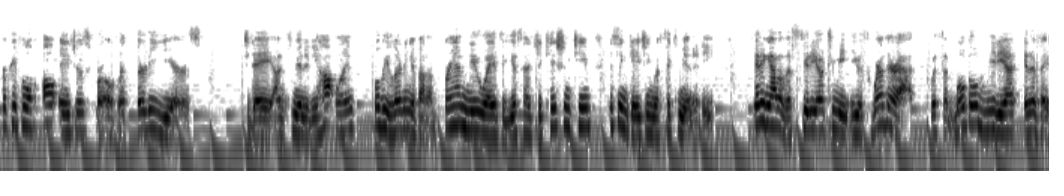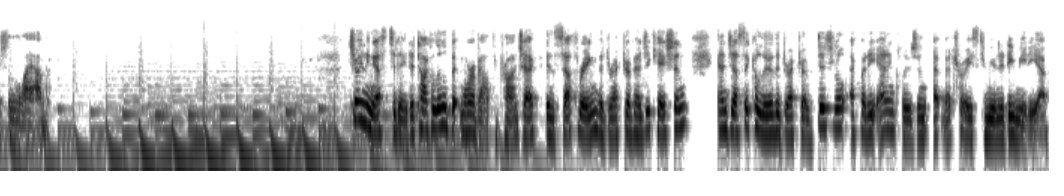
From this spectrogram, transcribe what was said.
for people of all ages for over 30 years. Today on Community Hotline, we'll be learning about a brand new way the youth education team is engaging with the community, getting out of the studio to meet youth where they're at with the Mobile Media Innovation Lab. Joining us today to talk a little bit more about the project is Seth Ring, the Director of Education, and Jessica Liu, the Director of Digital Equity and Inclusion at Metro East Community Media.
